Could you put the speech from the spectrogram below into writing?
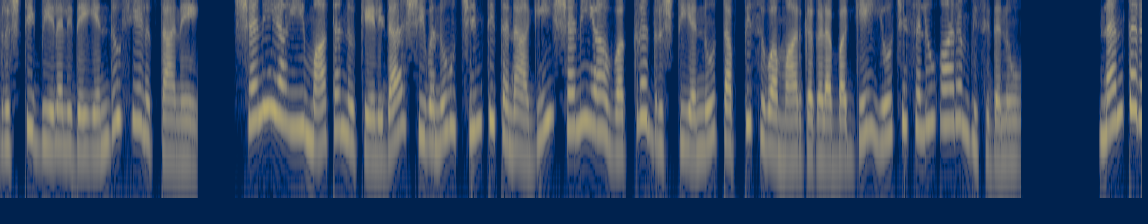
ದೃಷ್ಟಿ ಬೀಳಲಿದೆ ಎಂದು ಹೇಳುತ್ತಾನೆ. ಶನಿಯ ಈ ಮಾತನ್ನು ಕೇಳಿದ ಶಿವನು ಚಿಂತಿತನಾಗಿ ಶನಿಯ ವಕ್ರದೃಷ್ಟಿಯನ್ನು ತಪ್ಪಿಸುವ ಮಾರ್ಗಗಳ ಬಗ್ಗೆ ಯೋಚಿಸಲು ಆರಂಭಿಸಿದನು. ನಂತರ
